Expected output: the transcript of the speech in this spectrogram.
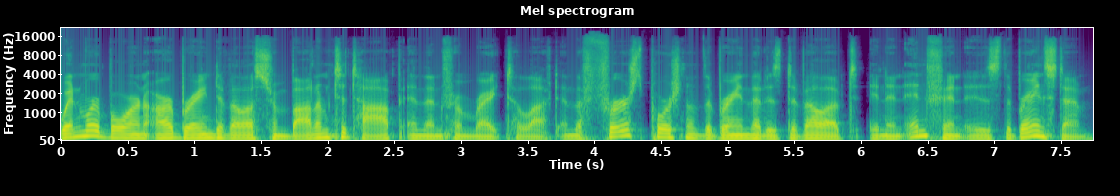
When we're born, our brain develops from bottom to top and then from right to left. And the first portion of the brain that is developed in an infant is the brainstem.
